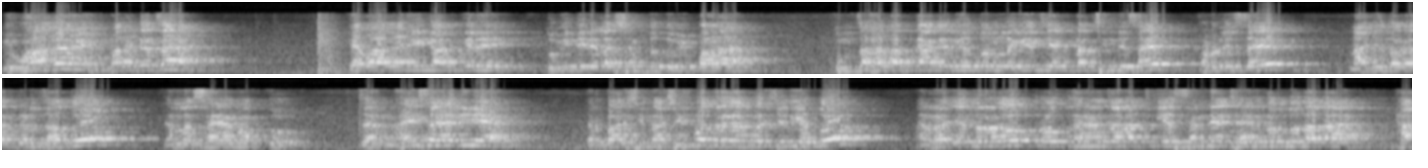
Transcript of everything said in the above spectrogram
मी वाघ आहे मराठ्याचा या वाघाने हे काम केले तुम्ही दिलेला शब्द तुम्ही पाळा. तुमचा हातात कागद घेतो आणि लगेच एकनाथ शिंदे साहेब फडणवीस साहेब नाजीदारांकडे जातो त्यांना सह्या मागतो. जर नाही सह्या दिल्या तर बार्शी नाशिक पत्रकार परिषद घेतो आणि राजेंद्र राऊत राऊत घराचा राजकीय संन्यास जाहीर करतो दादा. हा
